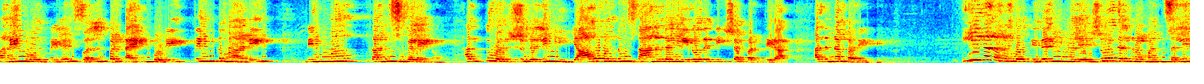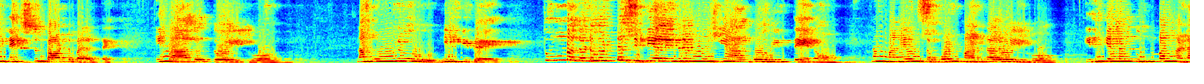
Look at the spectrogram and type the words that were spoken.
ಮನೆಗೆ ಹೋದ್ಮೇಲೆ ಸ್ವಲ್ಪ ಟೈಮ್ ಕೊಡಿ ಥಿಂಕ್ ಮಾಡಿ, ನಿಮ್ಮ ಕನಸುಗಳೇನು? ಹತ್ತು ವರ್ಷದಲ್ಲಿ ನೀವು ಯಾವ ಒಂದು ಸ್ಥಾನದಲ್ಲಿ ಇರೋದಕ್ಕೆ ಇಷ್ಟಪಡ್ತೀರಾ? ಅದನ್ನ ಬರೀ ಈಗ ನನಗೆ ಗೊತ್ತಿದೆ ನಿಮ್ಮಲ್ಲಿ ಎಷ್ಟೋ ಜನರ ಮನಸ್ಸಲ್ಲಿ ನೆಕ್ಸ್ಟ್ ಥಾಟ್ ಬರುತ್ತೆ. ಹಿಂಗಾಗುತ್ತೋ ಇಲ್ವೋ? ನಮ್ಮ ಊರು ಹೀಗಿದೆ. ತುಂಬಾ ದೊಡ್ಡ ದೊಡ್ಡ ಸಿಟಿಯಲ್ಲಿ ಇದ್ರೆ ಮೋಸ್ಟ್ಲಿ ಆಗ್ಬೋದಿತ್ತೇನೋ ನಮ್ಮ ಮನೆಯವ್ರು ಸಪೋರ್ಟ್ ಮಾಡ್ತಾರೋ ಇಲ್ವೋ? ಇದಕ್ಕೆಲ್ಲ ತುಂಬಾ ಹಣ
